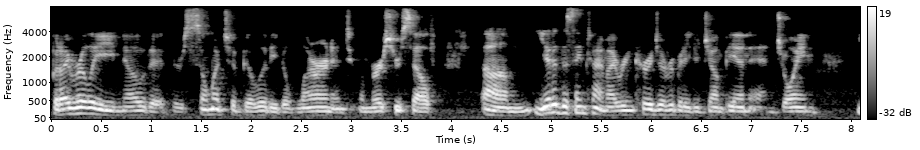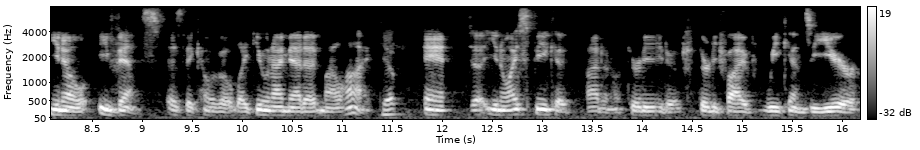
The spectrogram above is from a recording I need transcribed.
but I really know that there's so much ability to learn and to immerse yourself. Um, yet at the same time, I encourage everybody to jump in and join, you know, events as they come about. Like you and I met at Mile High. Yep. And uh, you know, I speak at I don't know 30 to 35 weekends a year.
